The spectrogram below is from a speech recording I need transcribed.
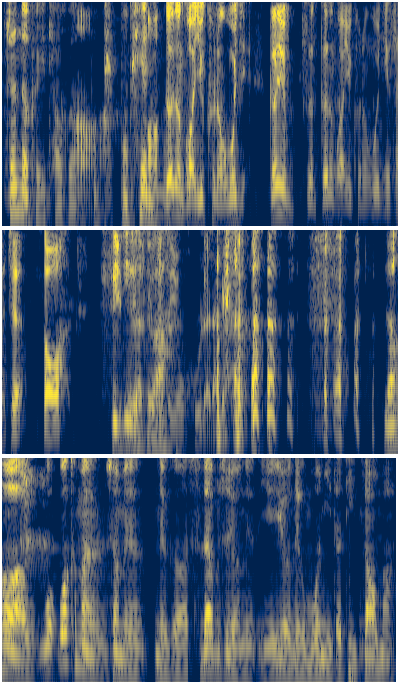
真的可以跳歌，不不骗你们。搿辰光有可能我已经，搿有搿辰光有可能我已经直接到 CD 了，对吧？用户了。然后啊，Walkman 上面那个磁带不是有那也有那个模拟的底噪嘛？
